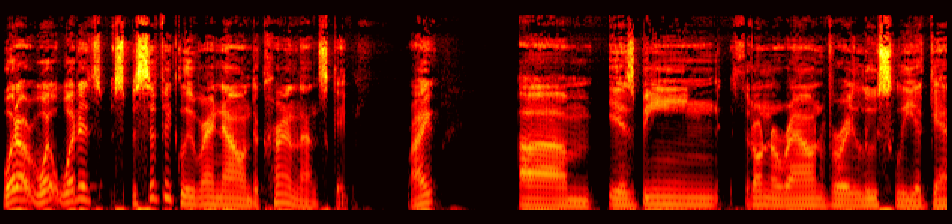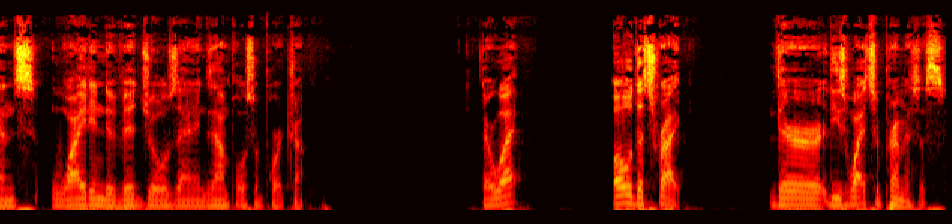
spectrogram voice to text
What are what what is specifically right now in the current landscape, right? Um, is being thrown around very loosely against white individuals that, example, support Trump. They're what? Oh, that's right. They're these white supremacists,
